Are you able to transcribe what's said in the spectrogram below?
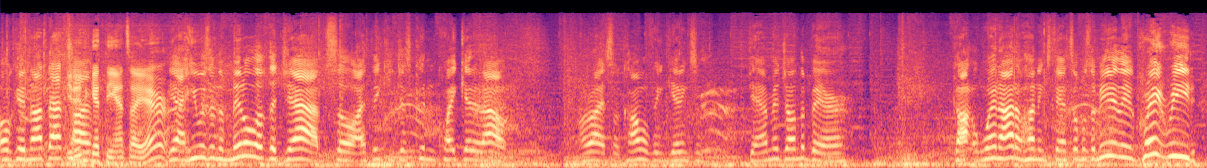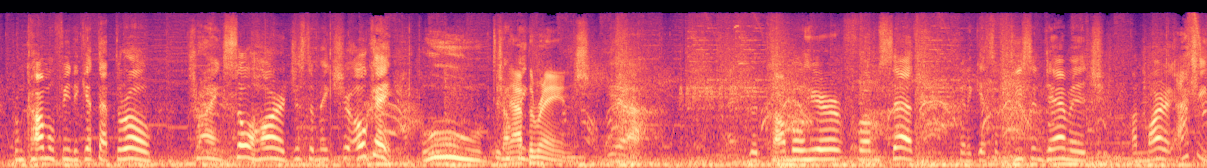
Okay, not that he time. didn't get the anti-air. Yeah, he was in the middle of the jab, so I think he just couldn't quite get it out. All right, so Combo getting some damage on the bear. Got went out of hunting stance almost immediately. A great read from Combo to get that throw. Trying so hard just to make sure. Okay. Ooh, Didn't jumping. have the range. Yeah. And good combo here from Seth. Gonna get some decent damage on Marduk. Actually,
